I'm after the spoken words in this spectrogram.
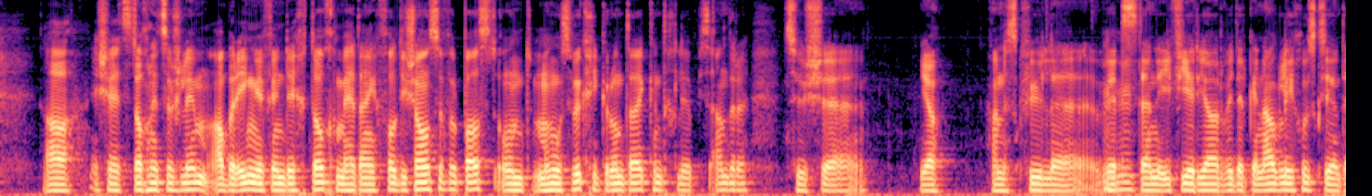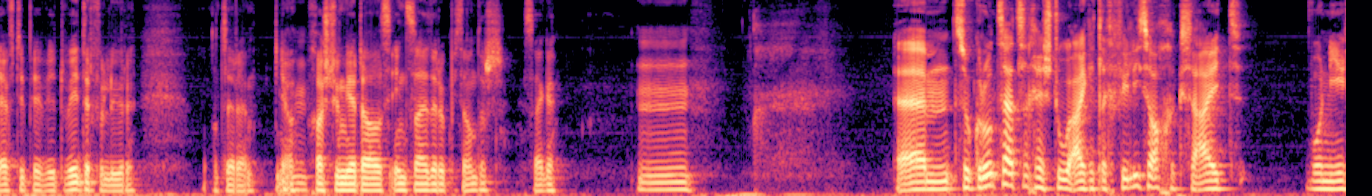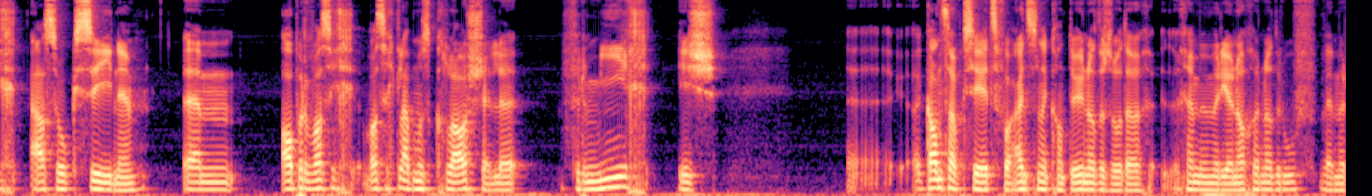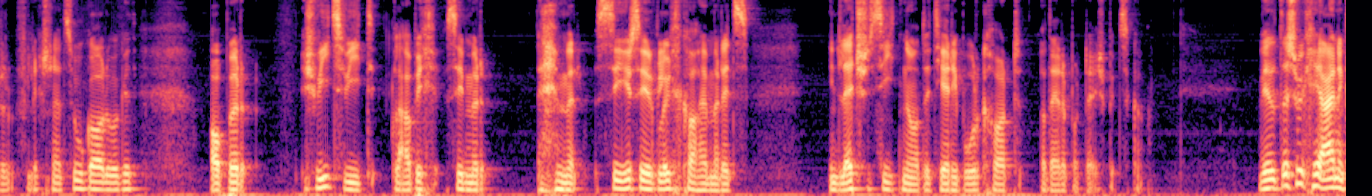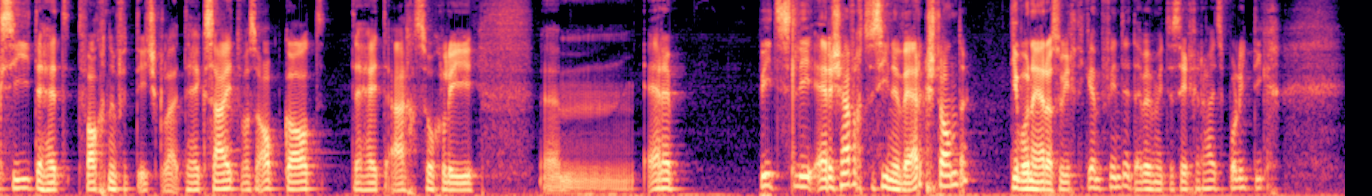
ah, ist jetzt doch nicht so schlimm, aber irgendwie finde ich doch, man hat eigentlich voll die Chance verpasst und man muss wirklich grundlegend ein bisschen etwas ändern, sonst, äh, ja, habe das Gefühl, äh, wird es mhm. dann in vier Jahren wieder genau gleich aussehen und die FDP wird wieder verlieren. Oder äh, ja, mhm. kannst du mir da als Insider etwas anderes sagen? Mm. Ähm, so grundsätzlich hast du eigentlich viele Sachen gesagt, die ich auch so gesehen ähm, aber was ich, was ich glaube, muss klarstellen, für mich ist äh, ganz abgesehen jetzt von einzelnen Kantonen oder so, da kommen wir ja nachher noch drauf, wenn wir vielleicht schnell Zug anschauen. Aber schweizweit, glaube ich, sind wir, haben wir sehr, sehr Glück gehabt, haben wir jetzt in letzter Zeit noch den Thierry Burkhardt an dieser Parteispitze gehabt. Weil das war wirklich einer, gewesen, der hat die Fakten auf den Tisch gelegt. Der hat gesagt, was abgeht. Der hat echt so ein bisschen... Ähm, er, ein bisschen, er ist einfach zu seinem Werk gestanden die, die er als wichtig empfindet, eben mit der Sicherheitspolitik.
